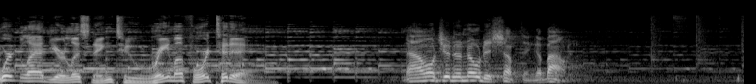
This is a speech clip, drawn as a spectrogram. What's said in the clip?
We're glad you're listening to Rhema for today. Now, I want you to notice something about it.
